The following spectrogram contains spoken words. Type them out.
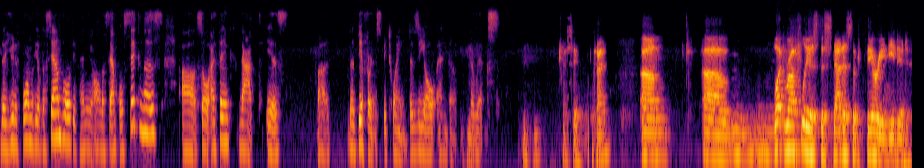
the uniformity of the sample, depending on the sample thickness. Uh, so I think that is uh, the difference between the XEOL and the, mm-hmm. the RIXS. Mm-hmm. I see. Okay. Um, uh, what roughly is the status of theory needed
